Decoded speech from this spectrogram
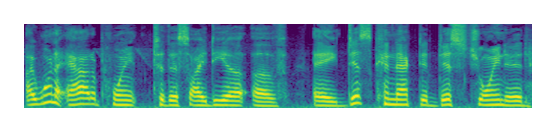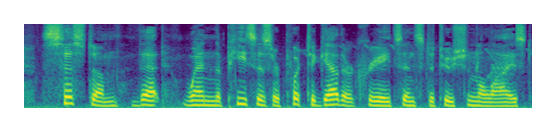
I want to add a point to this idea of a disconnected, disjointed system that, when the pieces are put together, creates institutionalized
